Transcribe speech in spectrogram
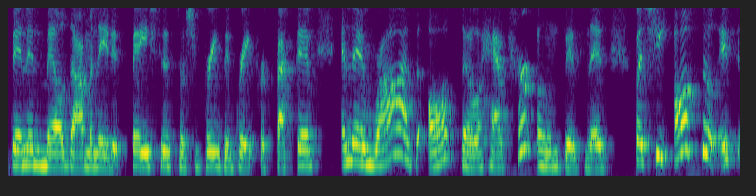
been in male-dominated spaces, so she brings a great perspective. And then Roz also has her own business, but she also is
